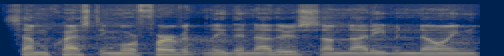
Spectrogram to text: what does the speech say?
Some questing more fervently than others, some not even knowing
